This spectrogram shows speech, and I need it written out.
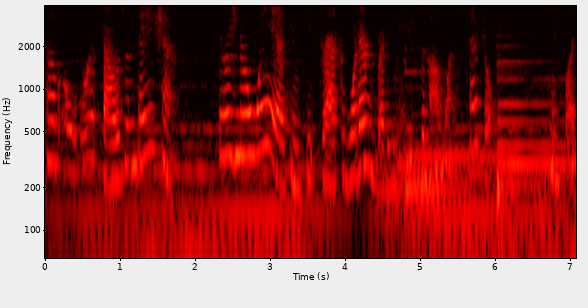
have over a thousand patients. There is no way I can keep track of what everybody needs and on what schedule. He's like,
